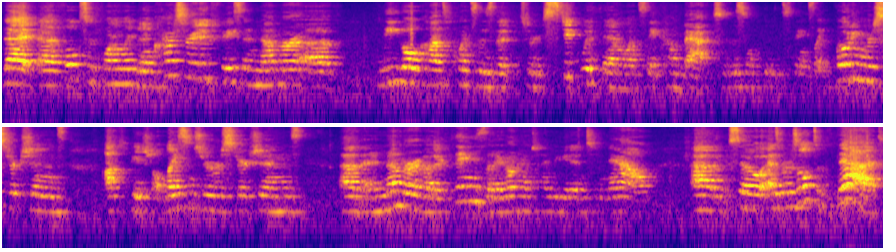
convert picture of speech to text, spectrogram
that uh, folks who've formerly been incarcerated face a number of legal consequences that sort of stick with them once they come back. So this includes things like voting restrictions, occupational licensure restrictions, um, and a number of other things that I don't have time to get into now. Um, so as a result of that,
